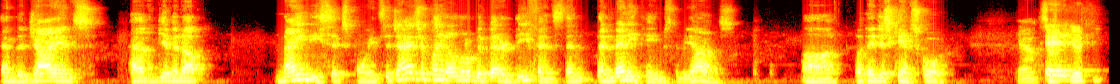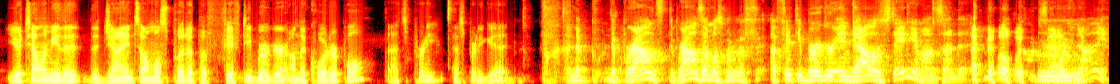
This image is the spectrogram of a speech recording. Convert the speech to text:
and the Giants have given up 96 points. The Giants are playing a little bit better defense than, than many teams, to be honest. Uh, but they just can't score. Yeah. So And- you're you're telling me that the Giants almost put up a 50 burger on the quarter pole? That's pretty that's pretty good. And the the Browns the Browns almost put up a f- a 50 burger in Dallas Stadium on Sunday. I know exactly. 49.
